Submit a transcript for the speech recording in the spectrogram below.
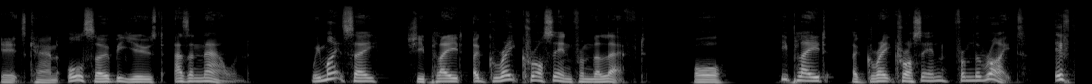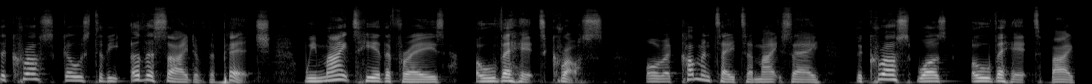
It can also be used as a noun. We might say, She played a great cross in from the left, or He played a great cross in from the right. If the cross goes to the other side of the pitch, we might hear the phrase overhit cross, or a commentator might say the cross was overhit by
